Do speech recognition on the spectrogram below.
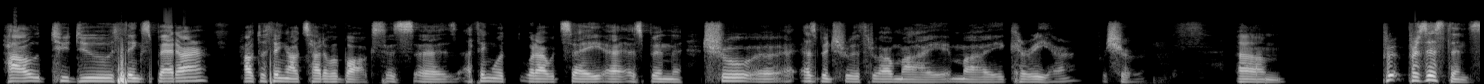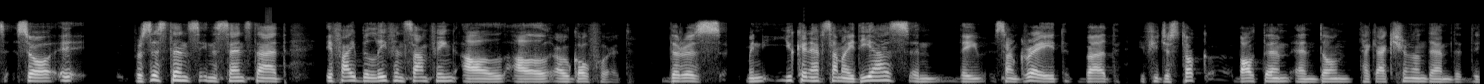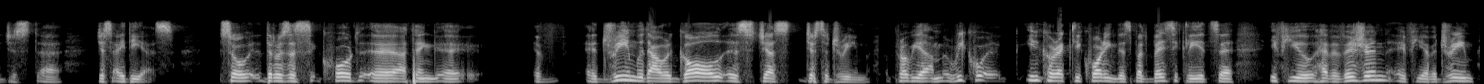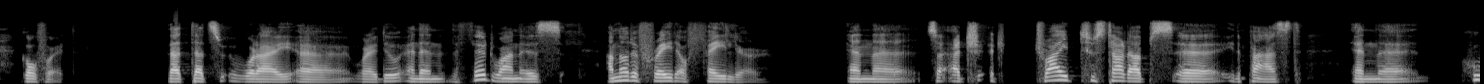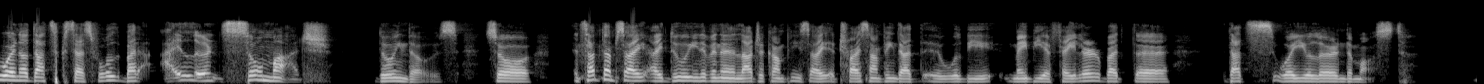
how to do things better how to think outside of a box is uh, I think what, what I would say uh, has been true uh, has been true throughout my my career for sure. Um, persistence. So it, persistence in the sense that if I believe in something, I'll I'll I'll go for it. There is. I mean, you can have some ideas and they sound great, but if you just talk about them and don't take action on them, that they just uh, just ideas so there was a quote uh, i think uh, a, a, dream without a goal is just just a dream probably i'm reco- incorrectly quoting this but basically it's a, if you have a vision if you have a dream go for it that that's what i uh, what i do and then the third one is i'm not afraid of failure and uh, so I, tr- I, tried two startups uh, in the past and uh, who were not that successful, but I learned so much doing those. So, and sometimes I, I do even in larger companies, I try something that uh, will be maybe a failure, but uh, that's where you learn the most.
